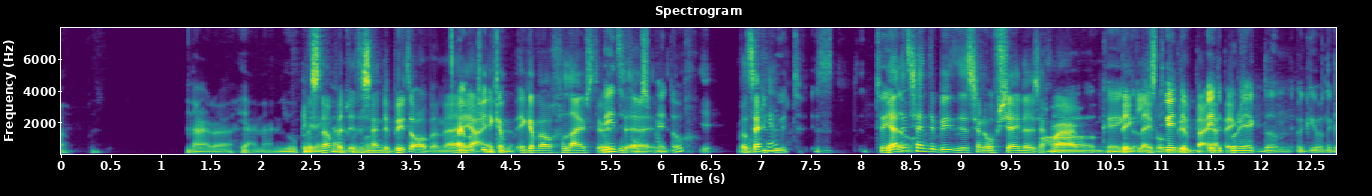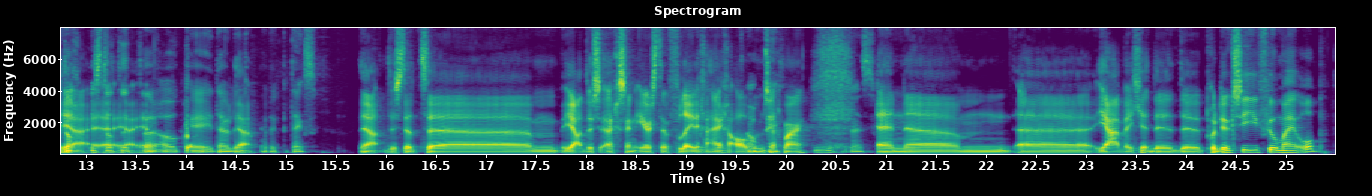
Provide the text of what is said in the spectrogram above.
naar, eh, ja, naar een nieuwe Ik snap het, dit is zijn debuutalbum. Hè? Ja, ik, heb, ik heb wel geluisterd. Tweede volgens eh, mij, toch? wat zeg je? Debuut. Is het? Ja, dit, zijn debuut, dit is zijn officiële, zeg maar, Oh, oké. big Dus label tweede, debuut bij tweede project dan. Oké, want ik Ja, dacht, is ja, dat ja, het... ja. eh, Oké, duidelijk. Ja. duidelijk. Thanks. Ja, dus dat, ehm, ja, dus echt zijn eerste volledige eigen album, zeg maar. Nice. En ehm, eh, ja, weet je, de, de productie viel mij op.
